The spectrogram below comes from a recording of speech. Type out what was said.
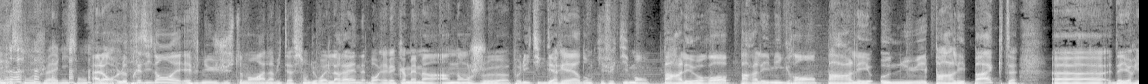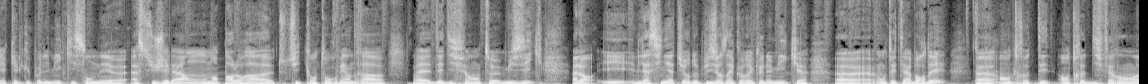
Ils sont jeunes, ils sont. Alors, le président est venu justement à l'invitation du roi et de la reine. Bon, il y avait quand même un, un enjeu euh, politique derrière, donc effectivement, parler Europe, parler migrants, parler ONU et parler pacte. Euh, D'ailleurs, il y a quelques polémiques qui sont nées euh, à ce sujet-là. On, en parlera euh, tout de suite quand on reviendra des différentes musiques. Alors, et la signature de plusieurs accords économiques euh, ont été abordés euh, Ah. entre entre différents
